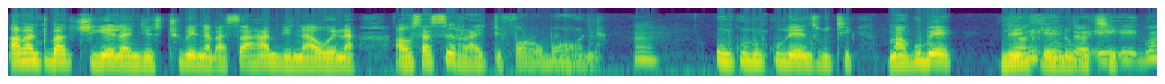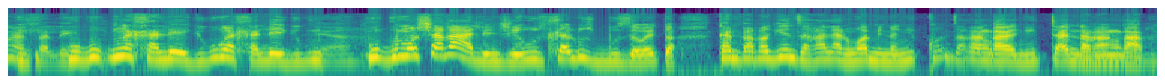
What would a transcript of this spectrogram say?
Abantu bakujikela nje sithubeni abasahambi nawe wena awusasi right for ubona uNkulunkulu yenza ukuthi makube nendlela ukuthi kungahlaleki. ku- ku- kungahlaleki kumoshakale nje uzihlala uzibuze wedwa kanti baba kuyenzakalani kwami? Mina ngikukhonza kangaka ngikuthanda kangaka.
